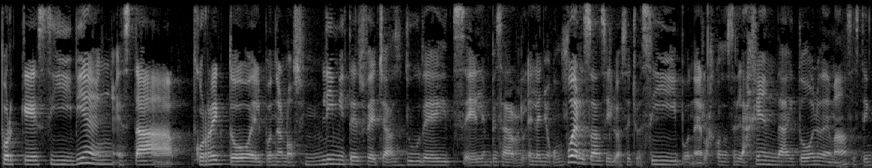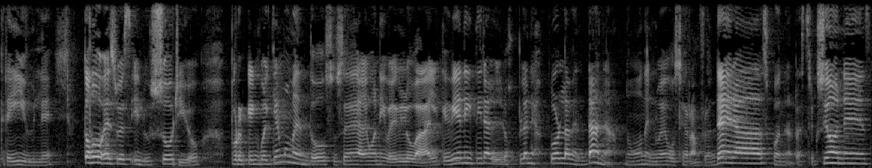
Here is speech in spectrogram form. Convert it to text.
Porque si bien está correcto el ponernos límites, fechas, due dates, el empezar el año con fuerza, si lo has hecho así, poner las cosas en la agenda y todo lo demás, está increíble. Todo eso es ilusorio porque en cualquier momento sucede algo a nivel global que viene y tira los planes por la ventana, ¿no? De nuevo cierran fronteras, ponen restricciones,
